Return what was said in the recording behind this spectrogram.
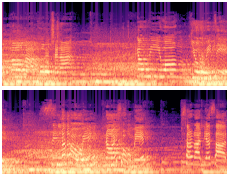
งเล่าหนาพงชนะ ญญสัน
